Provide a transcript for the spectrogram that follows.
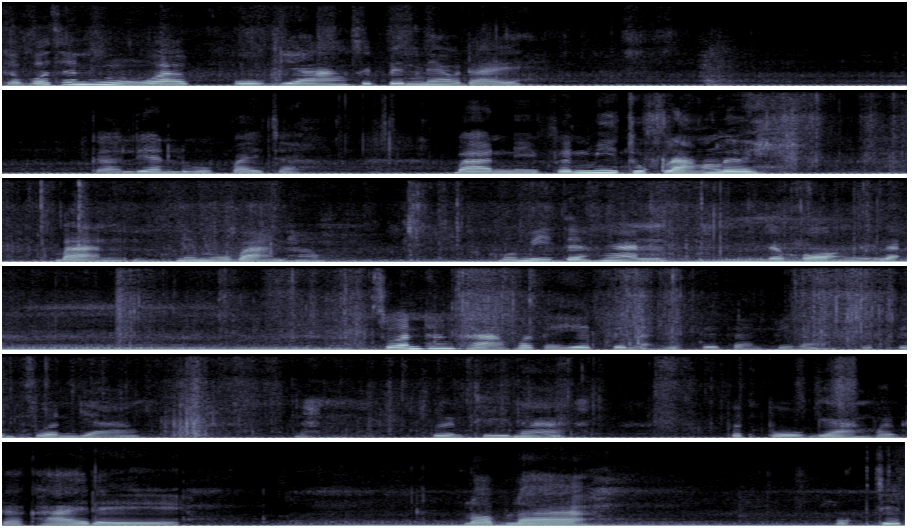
กับว่าท่านหูว่าปลูกยางสิเป็นแนวใดก็เรียนรู้ไปจ้ะบ้านนี้เพิ่นมีทุกหลังเลยบ้านในหมู่บ้านเฮาบ่มีแต่งานเจ้าของนี่แหละ สวนทางขางเพิ่นก็เฮ็ดเป็นอันนี้คือการพี่น้องเฮ็ดเป็นสวนยางนะพื้นที่หน้าเพิ่นปลูกยางเพิ่นก็ขายได้รอบละหกเจ็ด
